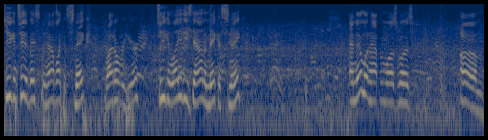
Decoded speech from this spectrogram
So you can see they basically have like a snake right over here. So you can lay these down and make a snake. And then what happened was, was um,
